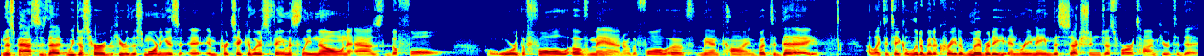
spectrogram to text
And this passage that we just heard here this morning is, in particular, is famously known as the fall, or the fall of man, or the fall of mankind. But today, I'd like to take a little bit of creative liberty and rename this section just for our time here today.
